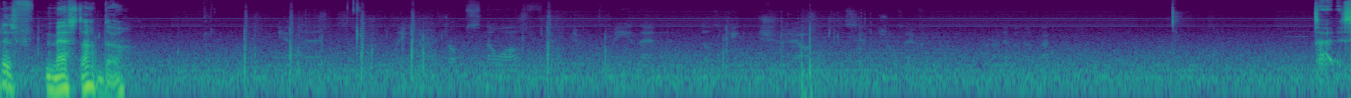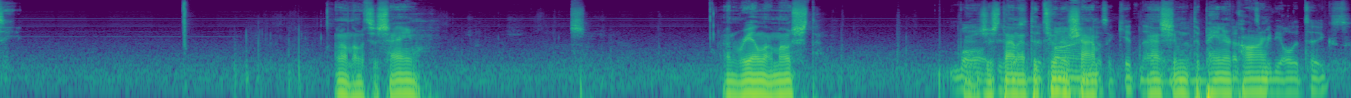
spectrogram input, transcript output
That is messed up, though. That is it. I don't know It's a shame. It's unreal almost. Well, just down at the defined shop, as a kidnapping, asked him to paint her car. that's really all it takes.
